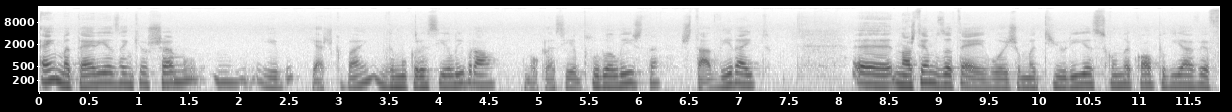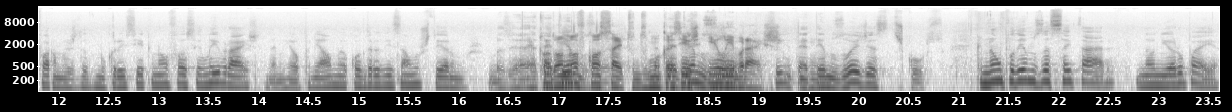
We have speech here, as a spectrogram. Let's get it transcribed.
em matérias em que eu chamo, e, e acho que bem, democracia liberal, democracia pluralista, Estado de Direito. Uh, nós temos até hoje uma teoria segundo a qual podia haver formas de democracia que não fossem liberais. Na minha opinião, uma contradição nos termos. Mas é até todo um novo conceito, de democracias iliberais. Sim, até uhum. temos hoje esse discurso, que não podemos aceitar na União Europeia.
